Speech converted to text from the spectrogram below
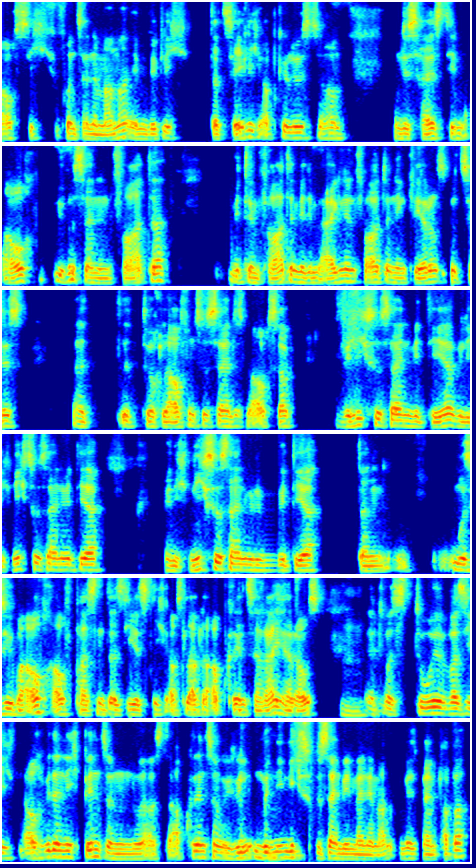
auch, sich von seiner Mama eben wirklich tatsächlich abgelöst zu haben. Und das heißt eben auch über seinen Vater, mit dem Vater, mit dem eigenen Vater einen Klärungsprozess äh, durchlaufen zu sein, dass man auch sagt, will ich so sein wie der, will ich nicht so sein wie der. Wenn ich nicht so sein will wie der, dann muss ich aber auch aufpassen, dass ich jetzt nicht aus lauter Abgrenzerei heraus mhm. etwas tue, was ich auch wieder nicht bin, sondern nur aus der Abgrenzung. Ich will unbedingt nicht so sein wie meine Mama, wie mein Papa.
